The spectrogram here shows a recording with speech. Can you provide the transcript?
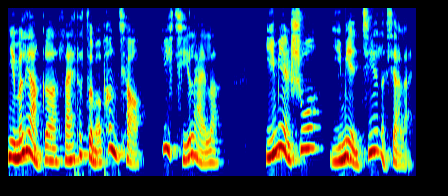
你们两个来的怎么碰巧一齐来了？”一面说，一面接了下来，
